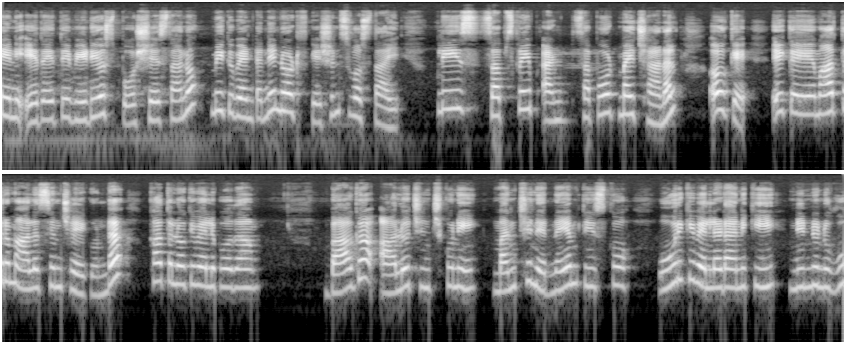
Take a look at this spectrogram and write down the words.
నేను ఏదైతే వీడియోస్ పోస్ట్ చేస్తానో మీకు వెంటనే నోటిఫికేషన్స్ వస్తాయి. Please subscribe and support my channel. Okay ఇక ఏమాత్రం ఆలస్యం చేయకుండా కథలోకి వెళ్ళిపోదాం. బాగా ఆలోచించుకుని మంచి నిర్ణయం తీసుకో. ఊరికి వెళ్ళడానికి నిన్ను నువ్వు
